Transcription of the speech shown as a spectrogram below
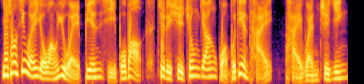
以上新闻由王玉伟编辑播报，这里是中央广播电台台湾之音。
